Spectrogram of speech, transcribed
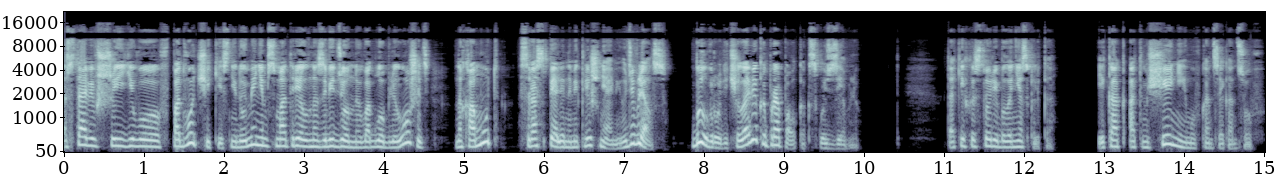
ставивший его в подводчике, с недоумением смотрел на заведенную в оглобле лошадь, на хомут с распяленными клешнями, и удивлялся. Был вроде человек и пропал, как сквозь землю. Таких историй было несколько. И как отмщение ему, в конце концов,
